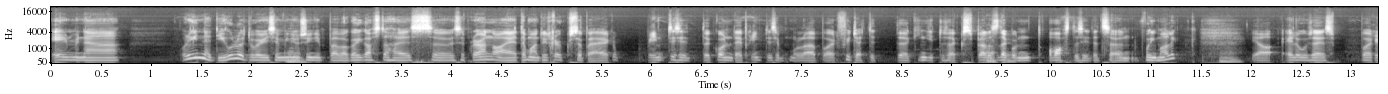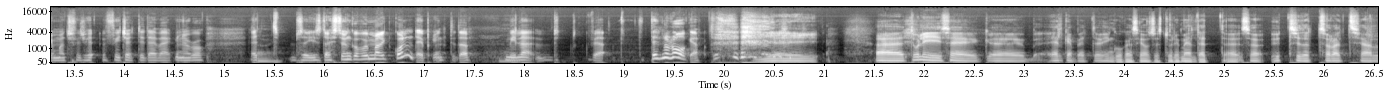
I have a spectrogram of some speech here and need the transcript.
eelmine, oli need jõulud või see minu sünnipäev, aga igastahes äh, sõbranna ja tema tüdruksõber printisid, 3D printisid mulle paar fidget'it kingituseks peale okay. seda, kui nad avastasid, et see on võimalik mm. ja elu sees parimad fidget- fidget'id ever nagu, et selliseid asju on ka võimalik 3D printida, mille, tehnoloogia Äh, tuli see äh, LGBT ühinguga seoses tuli meelde, et äh, sa ütlesid, et sa oled seal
